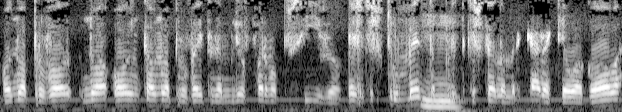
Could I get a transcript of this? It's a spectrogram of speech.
ou, não aprovou, não, ou então não aproveita da melhor forma possível este instrumento uhum. da política externa americana que é o AGOA.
